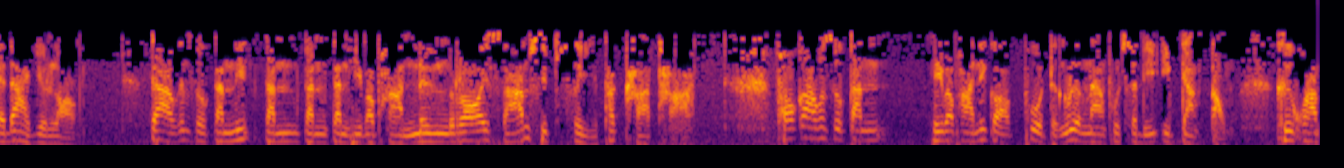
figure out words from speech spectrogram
จะได้อยู่หรอกก้าวขึ้นสู่กันนี้กันกันกันหิมพานหนึ่งร้อยสามสิบสี่พักคาถา พอก้าวขึ้นสู่กันหิมพานนี้ก็พูดถึงเรื่องนางพุทธดีอีกอย่างเก่า คือความ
